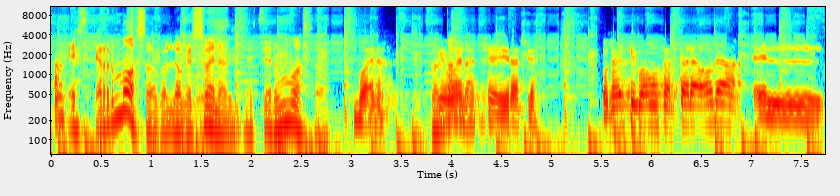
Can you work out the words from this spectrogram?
es hermoso lo que suenan, es hermoso. Bueno, qué buena, che, gracias. Vos sabés que vamos a estar ahora el,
